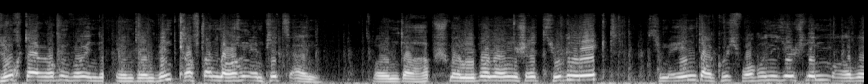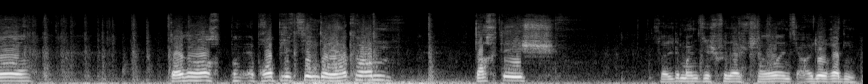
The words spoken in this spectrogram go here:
schlug da irgendwo in, in den Windkraftanlagen ein Blitz ein. Und da habe ich mal lieber noch einen Schritt zugelegt. Zum einen, der Kusch war gar nicht so schlimm, aber da noch ein paar Blitze hinterher kamen, dachte ich, sollte man sich vielleicht schneller ins Auto retten.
